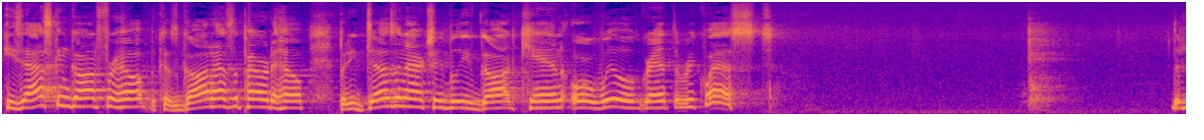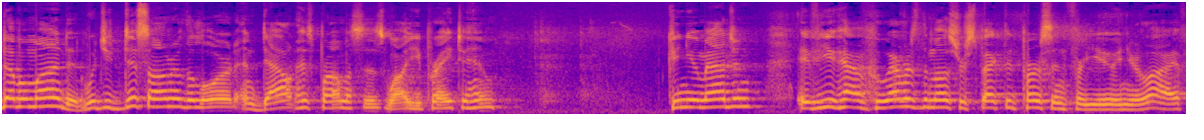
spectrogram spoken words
He's asking God for help because God has the power to help, but he doesn't actually believe God can or will grant the request. They're double minded. Would you dishonor the Lord and doubt his promises while you pray to him? Can you imagine? If you have whoever's the most respected person for you in your life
